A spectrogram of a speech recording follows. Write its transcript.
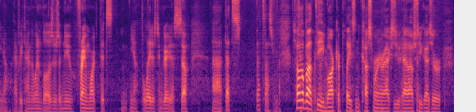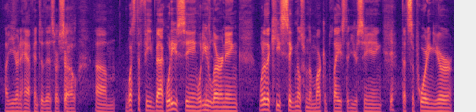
you know, every time the wind blows, there's a new framework that's, you know, the latest and greatest. So uh, that's that's us. From Talk about the marketplace and customer interactions you've had. Obviously, sure. you guys are a year and a half into this or sure. so. Um, what's the feedback? What are you seeing? What are you learning? What are the key signals from the marketplace that you're seeing yeah. that's supporting your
